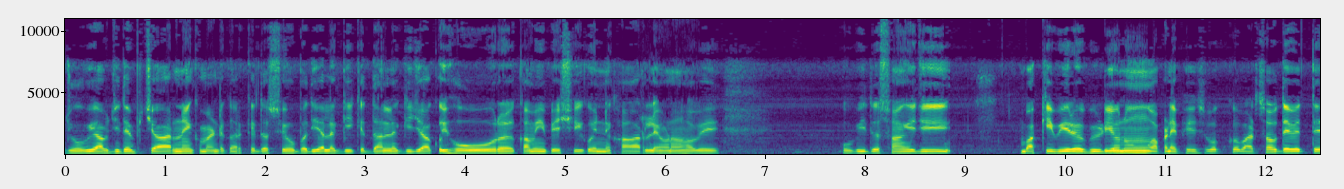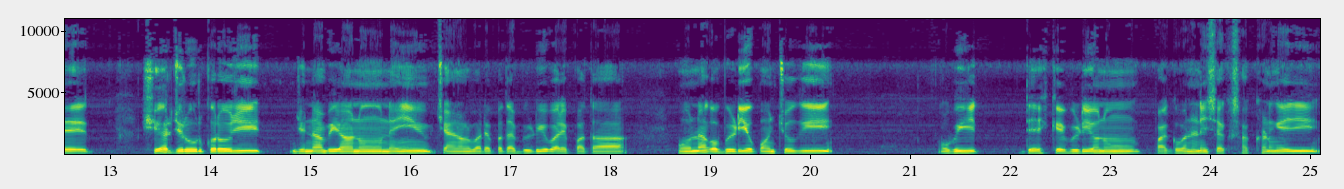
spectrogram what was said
ਜੋ ਵੀ ਆਪ ਜੀ ਦੇ ਵਿਚਾਰ ਨੇ ਕਮੈਂਟ ਕਰਕੇ ਦੱਸਿਓ, ਵਧੀਆ ਲੱਗੀ, ਕਿੱਦਾਂ ਲੱਗੀ, ਜਾਂ ਕੋਈ ਹੋਰ ਕਮੀ ਪੇਸ਼ੀ, ਕੋਈ ਨਿਖਾਰ ਲਿਆਉਣਾ ਹੋਵੇ, ਉਹ ਵੀ ਦੱਸਾਂਗੇ ਜੀ। ਬਾਕੀ ਵੀਰ ਵੀਡੀਓ ਨੂੰ ਆਪਣੇ ਫੇਸਬੁੱਕ WhatsApp ਦੇ ਵਿੱਚ ਸ਼ੇਅਰ ਜ਼ਰੂਰ ਕਰੋ ਜੀ। ਜਿਨ੍ਹਾਂ ਵੀਰਾਂ ਨੂੰ ਨਹੀਂ ਚੈਨਲ ਬਾਰੇ ਪਤਾ ਵੀਡੀਓ ਬਾਰੇ ਪਤਾ, ਉਹਨਾਂ ਕੋ ਵੀਡੀਓ ਪਹੁੰਚੂਗੀ। ਉਹ ਵੀ ਦੇਖ ਕੇ ਵੀਡੀਓ ਨੂੰ ਪੱਗ ਬੰਨਣੀ ਸਿੱਖ ਸਕਣਗੇ ਜੀ।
